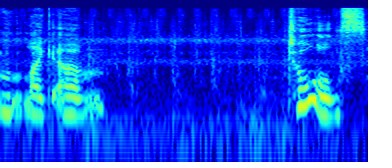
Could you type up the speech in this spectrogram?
Like, um. Tools.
